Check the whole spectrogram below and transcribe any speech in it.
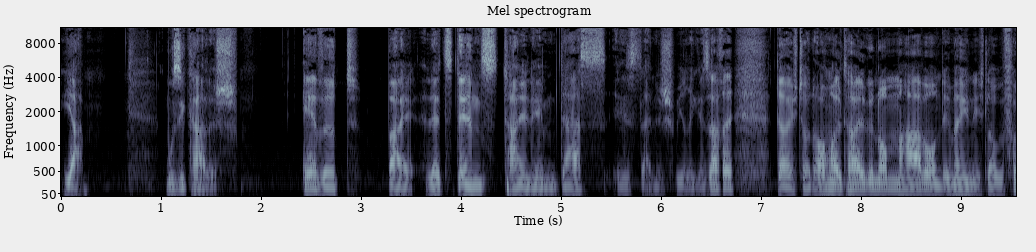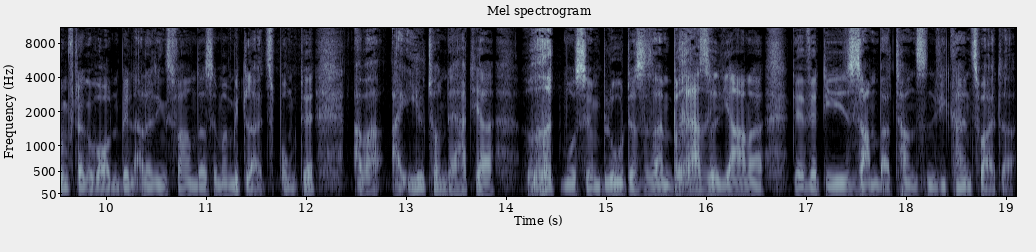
ja, musikalisch. Er wird bei Let's Dance teilnehmen. Das ist eine schwierige Sache, da ich dort auch mal teilgenommen habe und immerhin, ich glaube, Fünfter geworden bin. Allerdings waren das immer Mitleidspunkte. Aber Ailton, der hat ja Rhythmus im Blut. Das ist ein Brasilianer, der wird die Samba tanzen wie kein zweiter.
